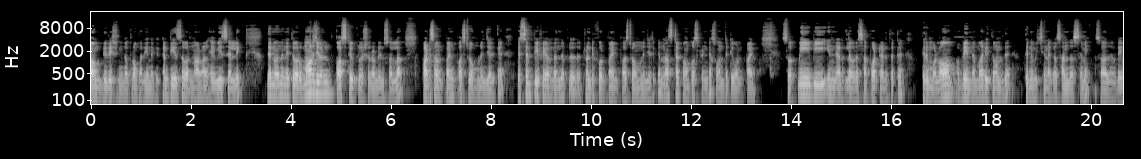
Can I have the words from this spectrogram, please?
லாங் டியூரேஷனுக்கு அப்புறம் பார்த்தீங்கன்னாக்கா கண்டினியூஸாக ஒரு நாலு நாள் ஹெவி செல்லிங் தென் வந்து நேற்று ஒரு மார்ஜினல் பாசிட்டிவ் க்ளோஷர் அப்படின்னு சொல்லலாம். ஃபார்ட்டி செவன் பாயிண்ட் பாசிட்டிவாக முடிஞ்சிருக்கு. S and P five hundred வந்து டுவெண்ட்டி ஃபோர் பாயிண்ட் பாசிட்டிவாக முடிஞ்சிருக்கு. Nasdaq composite index one thirty one point so maybe இந்த இடத்துல ஒரு சப்போர்ட் எடுத்துகிட்டு திரும்பலாம் அப்படின்ற மாதிரி தோணுது. திரும்பி சின்னக்கா சந்தோஷமே. ஸோ அதனுடைய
